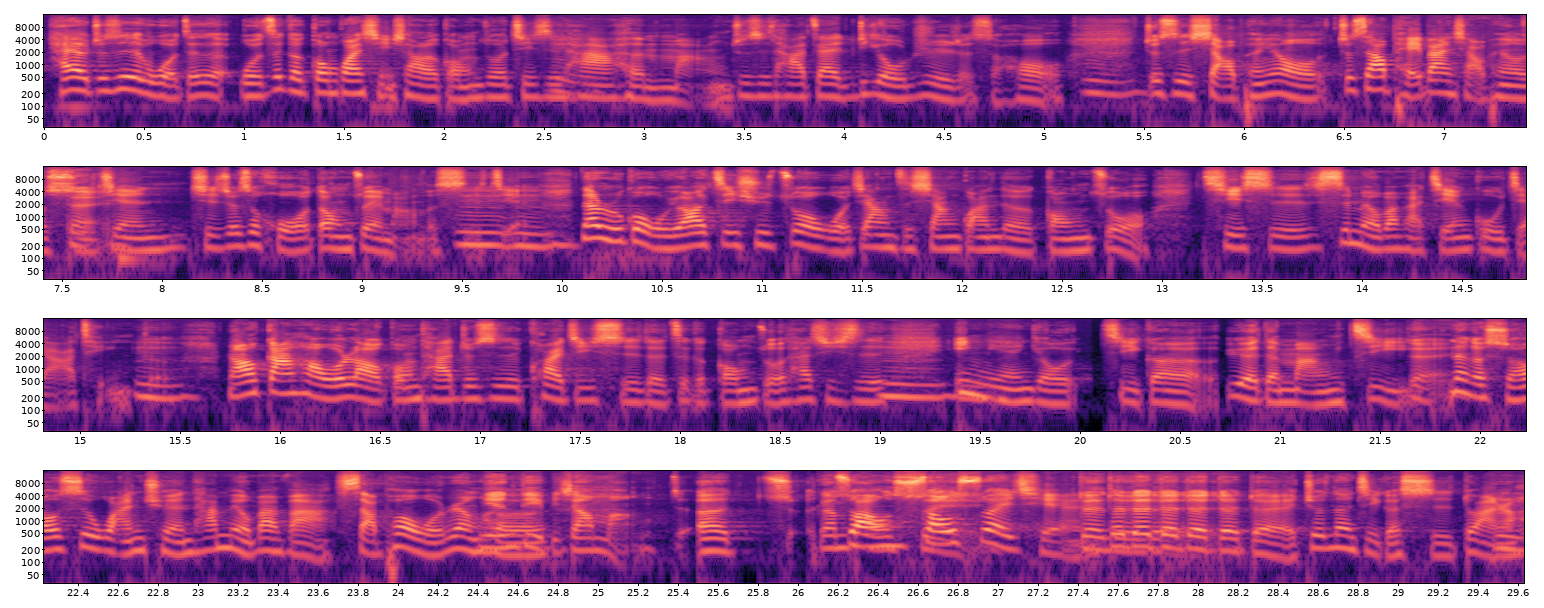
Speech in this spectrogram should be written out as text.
还有就是我这个我这个公关行销的工作，其实他很忙，就是他在六日的时候，嗯，就是小朋友就是要陪伴小朋友时间，其实就是活动最忙的时间。那如果我又要继续做我这样子相关的工作，其实是没有办法兼顾家庭的。然后刚好我老公他就是会计师的这个工作，他其实一年有几个月的忙季，对，那个时候是完全他没有办法 support 我任何年底比较忙，呃，总收税前，对对对对对对。对，就那几个时段，然后。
